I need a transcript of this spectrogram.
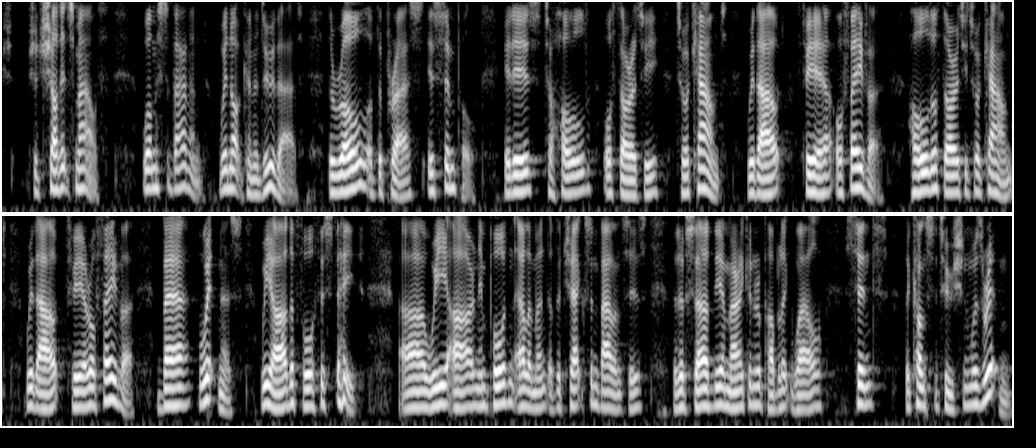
sh- should shut its mouth. Well, Mr. Bannon, we're not going to do that. The role of the press is simple it is to hold authority to account without fear or favor. Hold authority to account without fear or favor. Bear witness. We are the fourth estate. Uh, we are an important element of the checks and balances that have served the American Republic well since the Constitution was written.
